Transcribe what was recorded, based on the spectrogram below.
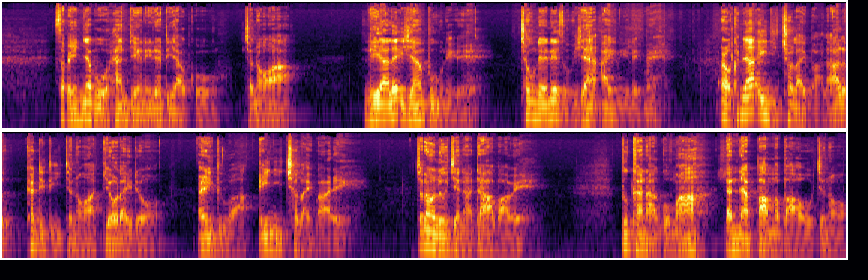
။စပိန်ညက်ဖို့ဟန်ကျင်နေတဲ့တယောက်ကိုကျွန်တော်ကနေရာလဲအရန်ပူနေတယ်။ခြုံတယ်နဲ့ဆိုအရန်အိုက်နေလိမ့်မယ်။ အဲ့တော့ခမ ्या အင်ကြီးချွတ်လိုက်ပါလားလို့ခက်တီတီကျွန်တော်ကပြောလိုက်တော့အဲ့ဒီသူကအင်ကြီးချွတ်လိုက်ပါတယ်။ကျွန်တော်လိုချင်တာဒါပါပဲ။သူခန္ဓာကိုယ်မှာလက်နက်ပါမပါကိုကျွန်တော်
